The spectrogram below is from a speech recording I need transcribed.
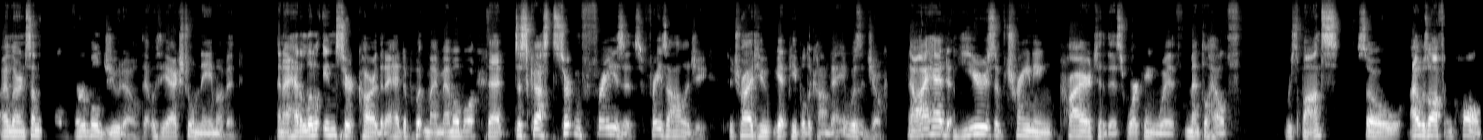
I learned something called verbal judo. That was the actual name of it and I had a little insert card that I had to put in my memo book that discussed certain phrases, phraseology, to try to get people to calm down. It was a joke. Now, I had years of training prior to this working with mental health response. So I was often called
